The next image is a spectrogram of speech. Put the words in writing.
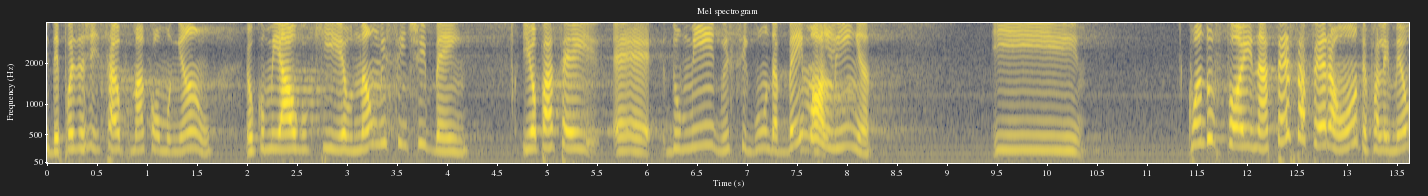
e depois a gente saiu para uma comunhão. Eu comi algo que eu não me senti bem. E eu passei é, domingo e segunda bem molinha. E quando foi na terça-feira ontem, eu falei: Meu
